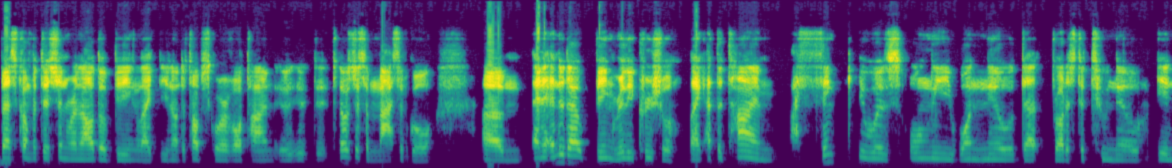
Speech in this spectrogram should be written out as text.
best competition. Ronaldo being like you know the top scorer of all time. It, it, it- that was just a massive goal. Um, and it ended up being really crucial. Like at the time, I think it was only one 0 that brought us to two 0 in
